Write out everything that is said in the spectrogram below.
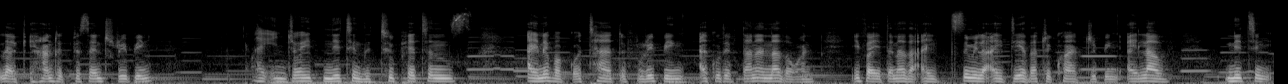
like 100% ribbing. I enjoyed knitting the two patterns. I never got tired of ribbing. I could have done another one if I had another similar idea that required ribbing. I love knitting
